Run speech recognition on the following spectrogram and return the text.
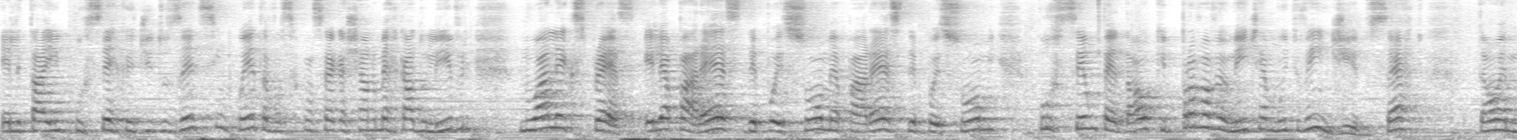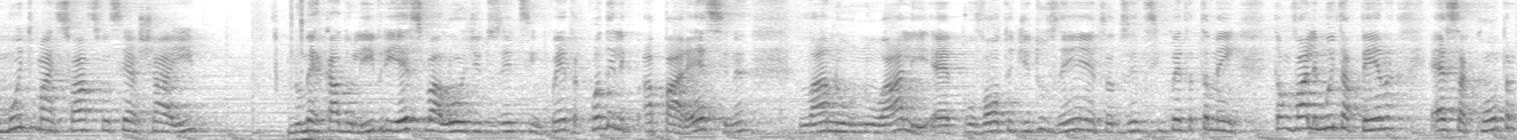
Ele tá aí por cerca de 250, você consegue achar no Mercado Livre, no AliExpress. Ele aparece, depois some, aparece, depois some, por ser um pedal que provavelmente é muito vendido, certo? Então é muito mais fácil você achar aí no Mercado Livre esse valor de 250, quando ele aparece né, lá no, no Ali, é por volta de 200 a 250 também. Então vale muito a pena essa compra.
